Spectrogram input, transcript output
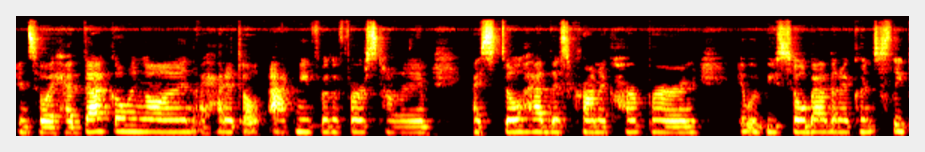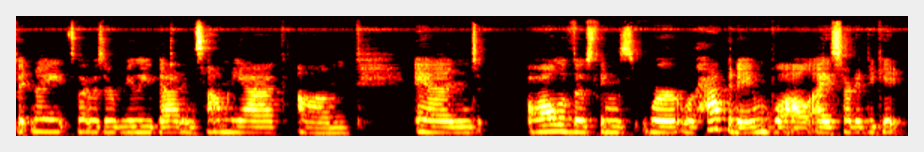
And so I had that going on. I had adult acne for the first time. I still had this chronic heartburn. It would be so bad that I couldn't sleep at night. So I was a really bad insomniac. Um, and all of those things were were happening while I started to get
